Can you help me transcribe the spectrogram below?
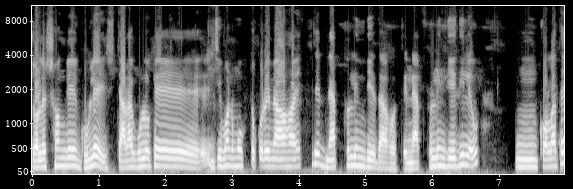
জলের সঙ্গে গুলে চারাগুলোকে জীবাণুমুক্ত করে নেওয়া হয়। যে ন্যাপথলিন দিয়ে দেওয়া হচ্ছে, ন্যাপথলিন দিয়ে দিলেও কলাতে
